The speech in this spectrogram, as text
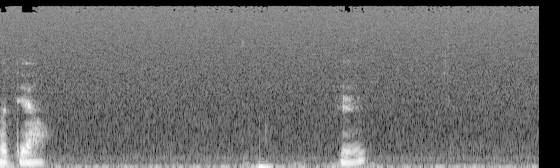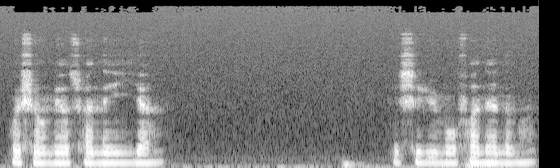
脱掉。嗯？为什么没有穿内衣呀？你是预谋犯案的吗？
